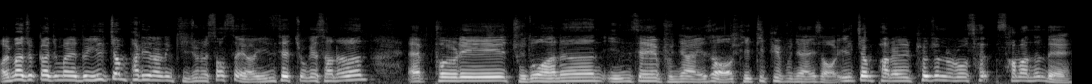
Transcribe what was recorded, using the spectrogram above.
얼마 전까지만 해도 1.8이라는 기준을 썼어요. 인쇄 쪽에서는 애플이 주도하는 인쇄 분야에서 DTP 분야에서 1.8을 표준으로 삼았는데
